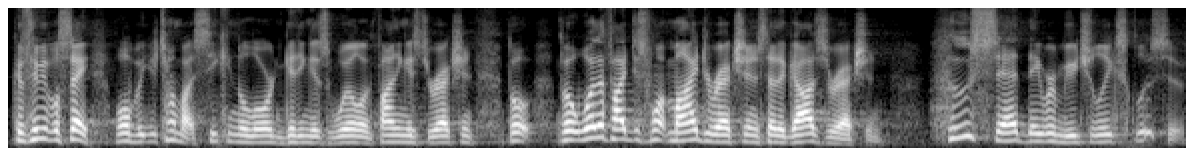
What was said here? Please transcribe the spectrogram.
Because some people say, well, but you're talking about seeking the Lord and getting His will and finding His direction. But, but what if I just want my direction instead of God's direction? Who said they were mutually exclusive?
